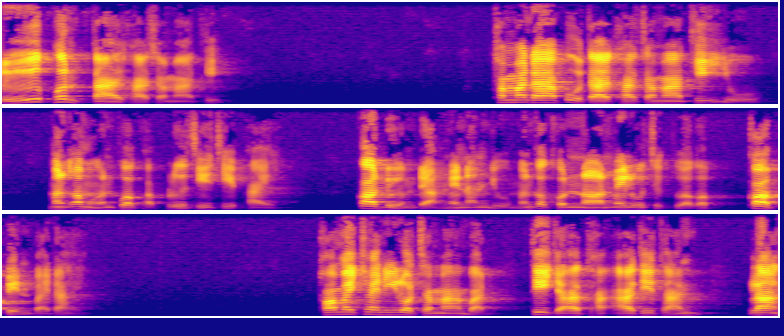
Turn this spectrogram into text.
รือเพิ่นตายคาสมาธิ ธรรมดาผู้ตายคาสมาธิอยู่ มันก็เหมือนพวกกับปลือสีจีไพก็ดื่มด่ำในนั้นอยู่มือนกับคนนอนไม่รู้สึกตัวก็ ก็เป็นไปได้ เพราะไม่ใช่นิโรธสมาบัติที่จะอธิษฐานร่าง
